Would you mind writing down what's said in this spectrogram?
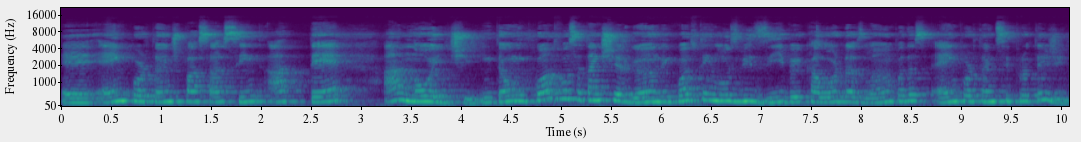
É, é importante passar assim até à noite. Então, enquanto você está enxergando, enquanto tem luz visível e calor das lâmpadas, é importante se proteger.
